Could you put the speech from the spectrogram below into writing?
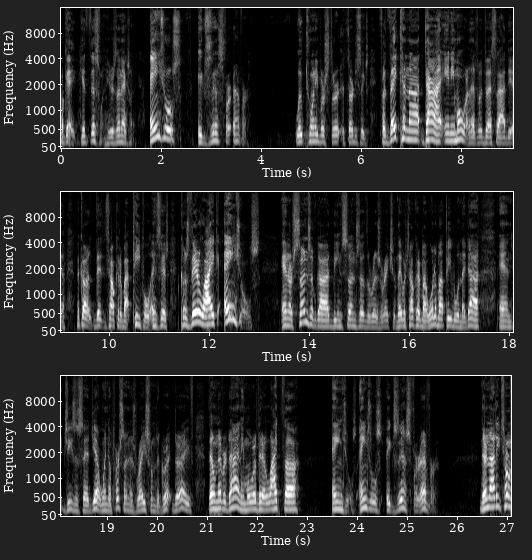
Okay, get this one. Here's the next one. Angels exist forever. Luke 20, verse 36. For they cannot die anymore. That's what that's the idea. Because they're talking about people. And it says, because they're like angels and are sons of God, being sons of the resurrection. They were talking about what about people when they die? And Jesus said, yeah, when a person is raised from the grave, they'll never die anymore. They're like the angels. Angels exist forever. They're not eternal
